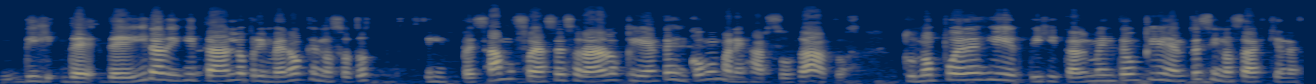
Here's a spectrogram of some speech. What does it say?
de, de ir a digital, lo primero que nosotros empezamos fue asesorar a los clientes en cómo manejar sus datos. Tú no puedes ir digitalmente a un cliente si no sabes quién es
